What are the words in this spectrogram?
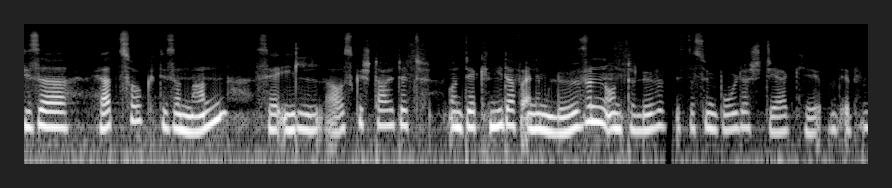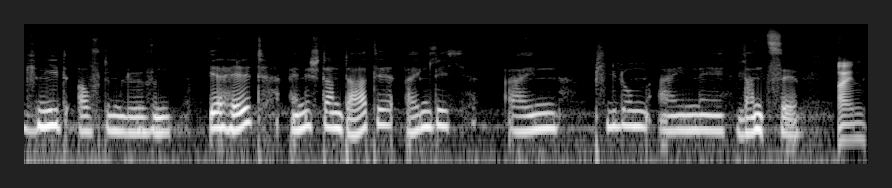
Dieser Herzog, dieser Mann, sehr edel ausgestaltet. Und der kniet auf einem Löwen und der Löwe ist das Symbol der Stärke und er mhm. kniet auf dem Löwen. Er hält eine Standarte, eigentlich ein Pilum, eine Lanze. Ein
